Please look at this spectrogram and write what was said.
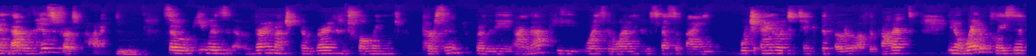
and that was his first product. Mhm. So he was very much a very controlling person for the iMac. He was the one who specifying which angle to take the photo of the product, you know, where to place it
